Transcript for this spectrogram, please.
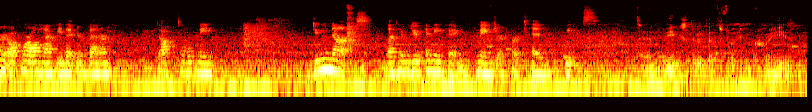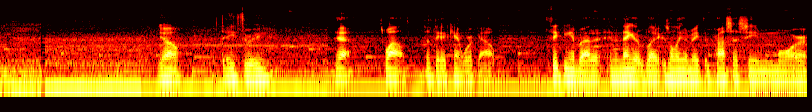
We're all, we're all happy that you're better. Doc told me, do not let him do anything major for 10 weeks. 10 weeks, dude, that's fucking crazy. Yo, day three. Yeah, it's wild. Something I can't work out. Thinking about it in a negative light is only going to make the process seem more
